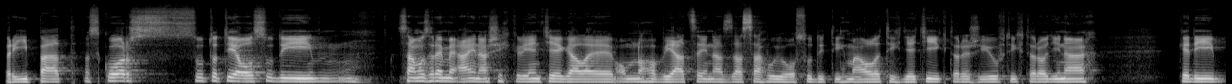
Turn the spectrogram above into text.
prípad. Skôr sú to tie osudy samozrejme aj našich klientiek, ale o mnoho viacej nás zasahujú osudy tých maloletých detí, ktoré žijú v týchto rodinách kedy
